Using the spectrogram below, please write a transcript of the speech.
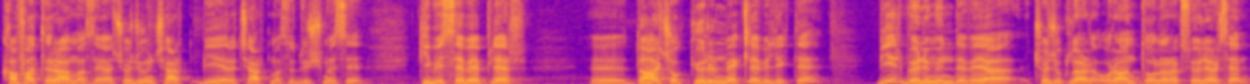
kafa travması yani çocuğun çarp, bir yere çarpması, düşmesi gibi sebepler e, daha çok görülmekle birlikte bir bölümünde veya çocuklarda orantı olarak söylersem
